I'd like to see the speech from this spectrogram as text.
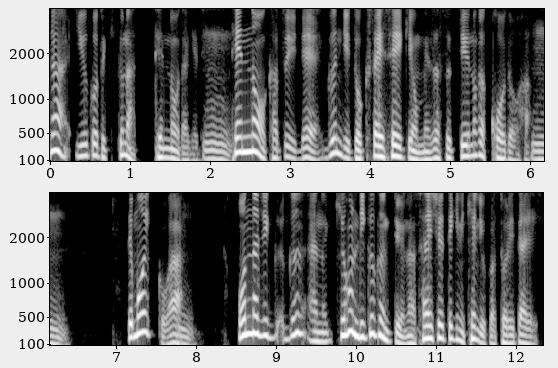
が言うこと聞くのは天皇だけで、うん。天皇を担いで軍事独裁政権を目指すっていうのが行動派、うん。でもう一個は、うん。同じ軍あの基本陸軍っていうのは最終的に権力を取りたい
